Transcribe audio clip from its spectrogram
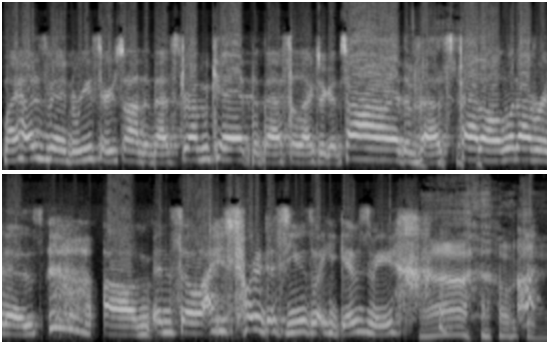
my husband researched on the best drum kit, the best electric guitar, the best pedal, whatever it is. Um, and so I sort of just use what he gives me. ah, okay.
